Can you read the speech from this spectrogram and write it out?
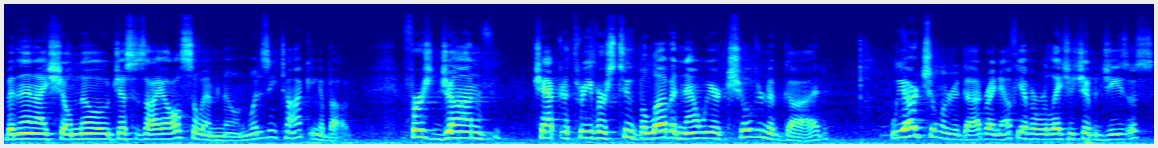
but then I shall know just as I also am known. What is he talking about? First John chapter 3 verse 2 Beloved, now we are children of God. We are children of God right now if you have a relationship with Jesus,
